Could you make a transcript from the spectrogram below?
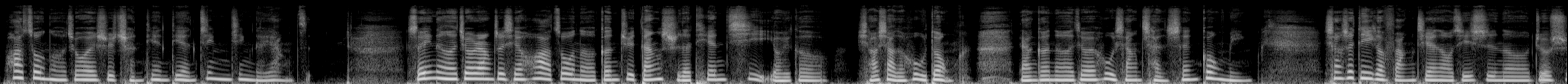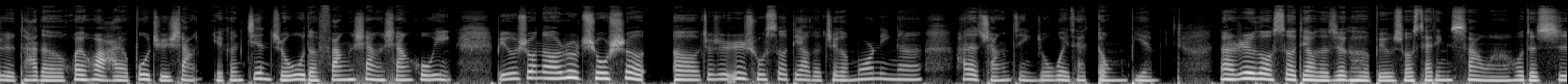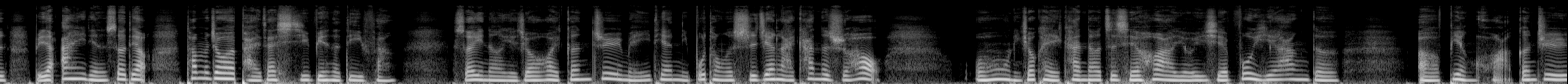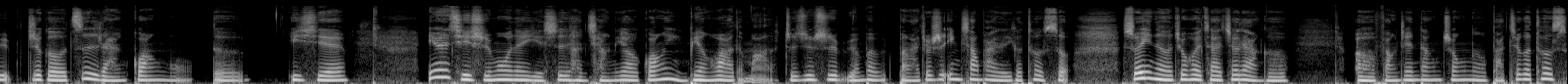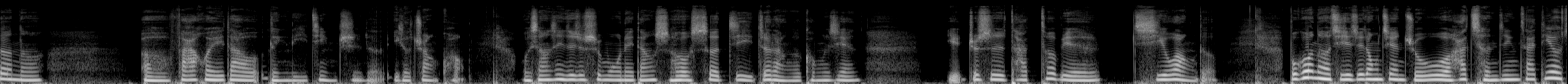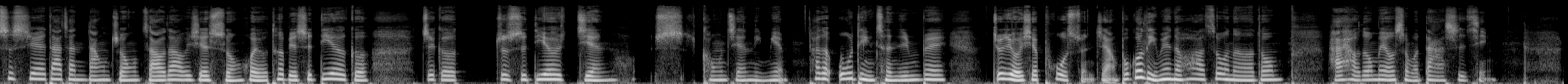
画作呢就会是沉甸甸、静静的样子。所以呢，就让这些画作呢，根据当时的天气有一个小小的互动，两个呢就会互相产生共鸣。像是第一个房间哦，其实呢，就是它的绘画还有布局上也跟建筑物的方向相呼应。比如说呢，日出色。呃，就是日出色调的这个 morning 啊，它的场景就位在东边。那日落色调的这个，比如说 setting sun 啊，或者是比较暗一点的色调，它们就会排在西边的地方。所以呢，也就会根据每一天你不同的时间来看的时候，哦，你就可以看到这些画有一些不一样的呃变化。根据这个自然光哦的一些。因为其实莫内也是很强调光影变化的嘛，这就是原本本来就是印象派的一个特色，所以呢，就会在这两个呃房间当中呢，把这个特色呢，呃，发挥到淋漓尽致的一个状况。我相信这就是莫内当时候设计这两个空间，也就是他特别期望的。不过呢，其实这栋建筑物它曾经在第二次世界大战当中遭到一些损毁，特别是第二个这个就是第二间是空间里面，它的屋顶曾经被就有一些破损这样。不过里面的画作呢都还好，都没有什么大事情。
